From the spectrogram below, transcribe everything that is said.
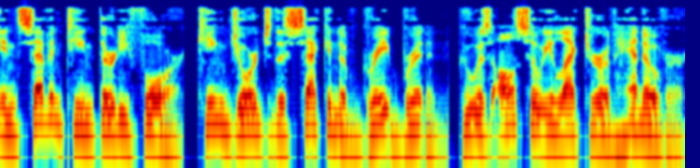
In 1734, King George II of Great Britain, who was also Elector of Hanover,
